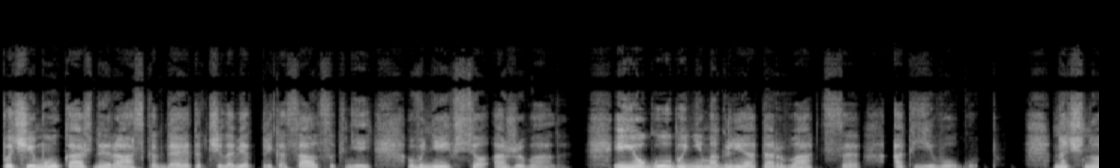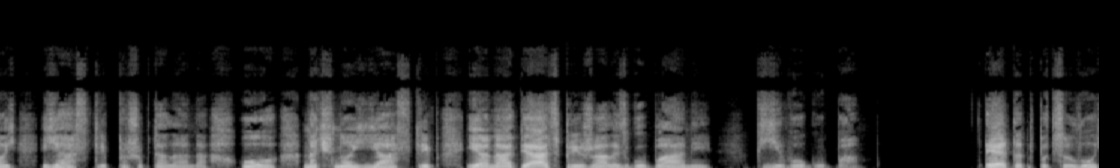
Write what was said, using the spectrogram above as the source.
Почему каждый раз, когда этот человек прикасался к ней, в ней все оживало? Ее губы не могли оторваться от его губ. «Ночной ястреб!» — прошептала она. «О, ночной ястреб!» И она опять прижалась губами к его губам. Этот поцелуй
